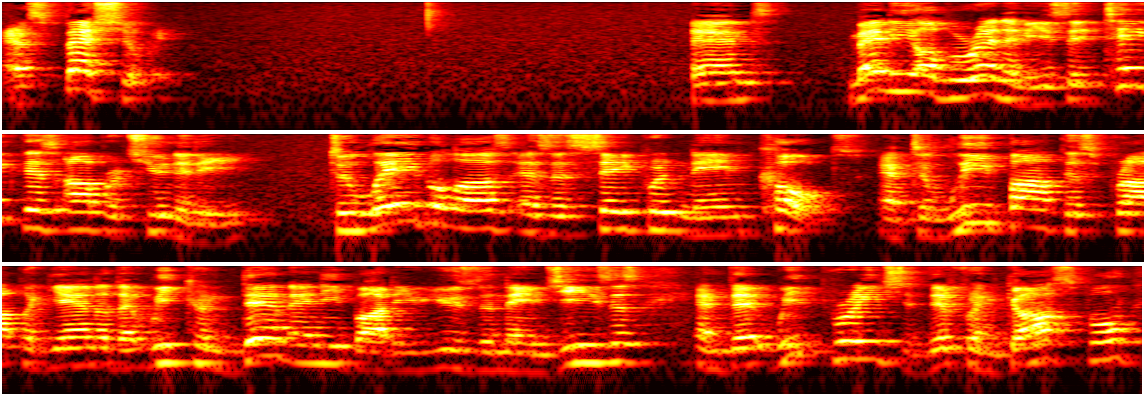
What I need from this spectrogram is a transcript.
Especially and many of our enemies, they take this opportunity to label us as a sacred name cult and to leap out this propaganda that we condemn anybody who uses the name Jesus and that we preach a different gospel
